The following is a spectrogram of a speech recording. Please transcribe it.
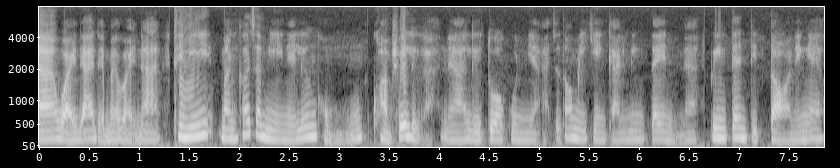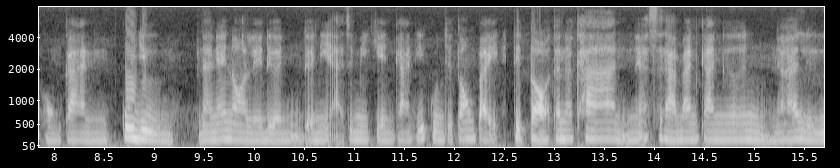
นะไหวได้แต่ไม่ไหวนาน ทีนี้มันก็จะมีในเรื่องของความช่วยเหลือนะหรือตัวคุณเนี่ยจะต้องมีเกณฑ์การวิ่งเต้นนะวิ่งเต้นติดต่อในแง่ของการกู้ยืม นะแน่นอนเลยเดือนเดือนนี้อาจจะมีเกณฑ์การที่คุณจะต้องไปติดต่อธนาคารนะสถาบันการเงินนะคะหรือ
